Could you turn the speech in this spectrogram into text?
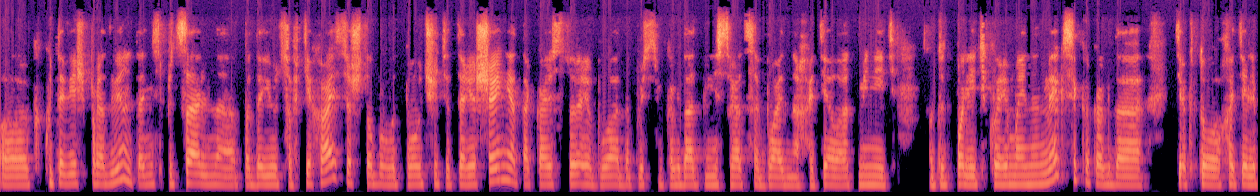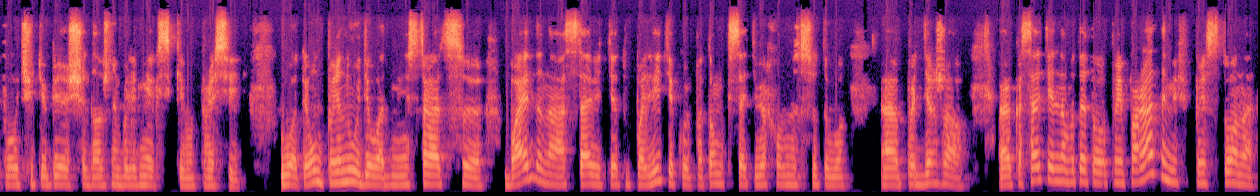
какую-то вещь продвинуть, они специально подаются в Техасе, чтобы вот получить это решение. Такая история была, допустим, когда администрация Байдена хотела отменить вот эту политику Remain in Mexico, когда те, кто хотели получить убежище, должны были в Мексике его просить. Вот, и он принудил администрацию Байдена оставить эту политику, и потом, кстати, Верховный суд его э, поддержал. Э, касательно вот этого препарата мифепристона,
